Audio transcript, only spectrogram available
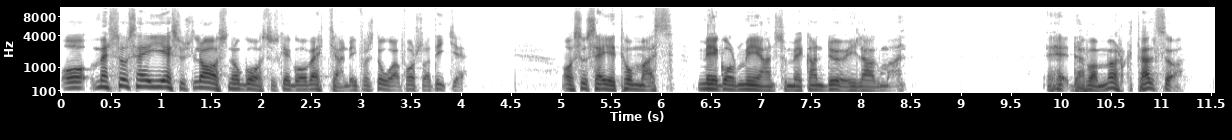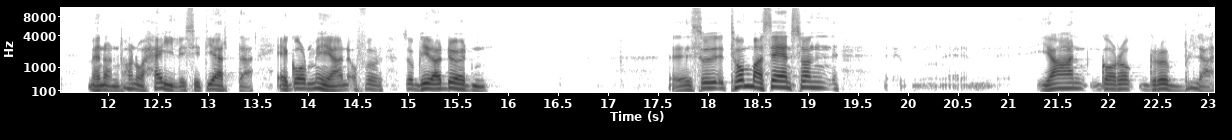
Og, men så sier Jesus 'La oss nå gå, så skal jeg gå og vekke han. De forstår fortsatt ikke. Og så sier Thomas 'Vi går med han så vi kan dø i lag med han'. Eh, det var mørkt, altså. Men han var nå heil i sitt hjerte. Jeg går med han, og for, så blir det døden. Eh, så Thomas er en sånn Ja, han går og grubler,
